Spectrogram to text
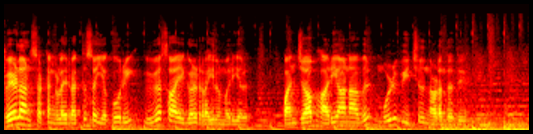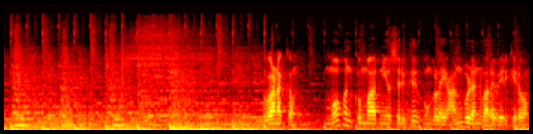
வேளாண் சட்டங்களை ரத்து செய்ய கோரி விவசாயிகள் ரயில் மறியல். பஞ்சாப் ஹரியானாவில் முழுவீச்சில் நடந்தது. வணக்கம். மோகன்குமார் நியூஸிற்கு உங்களை அன்புடன் வரவேற்கிறோம்.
